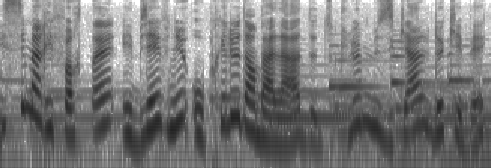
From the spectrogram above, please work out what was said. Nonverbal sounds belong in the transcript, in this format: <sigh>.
Ici Marie Fortin et bienvenue au Prélude en balade du Club musical de Québec,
